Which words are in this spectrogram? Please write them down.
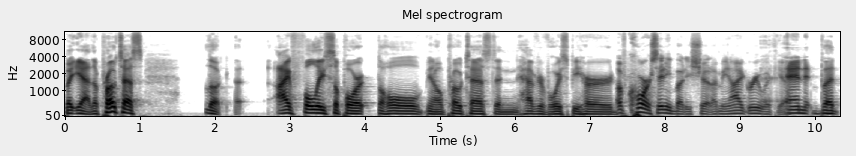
but yeah, the protests. Look, I fully support the whole you know protest and have your voice be heard. Of course, anybody should. I mean, I agree with you. And but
